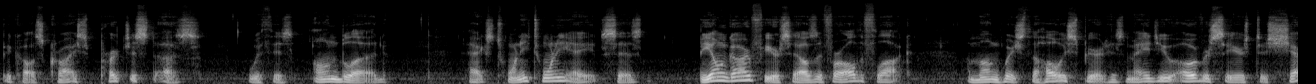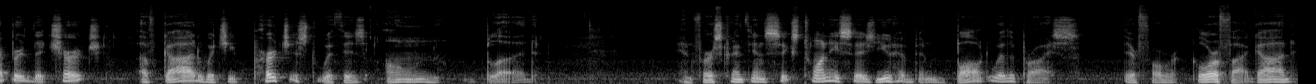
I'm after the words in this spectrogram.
because Christ purchased us with his own blood. Acts 20 28 says, Be on guard for yourselves and for all the flock, among which the Holy Spirit has made you overseers to shepherd the church of God which he purchased with his own blood. And 1 Corinthians 6:20 says you have been bought with a price. Therefore glorify God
